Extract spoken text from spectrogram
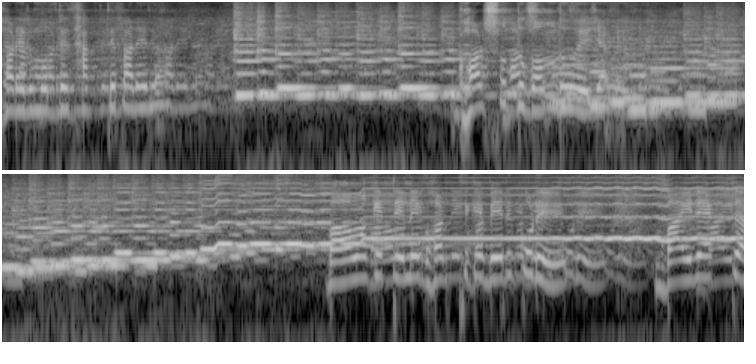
ঘরের মধ্যে থাকতে পারে না। ঘর শুদ্ধ গন্ধ হয়ে যাবে। বাবা মাকে টেনে ঘর থেকে বের করে বাইরে একটা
